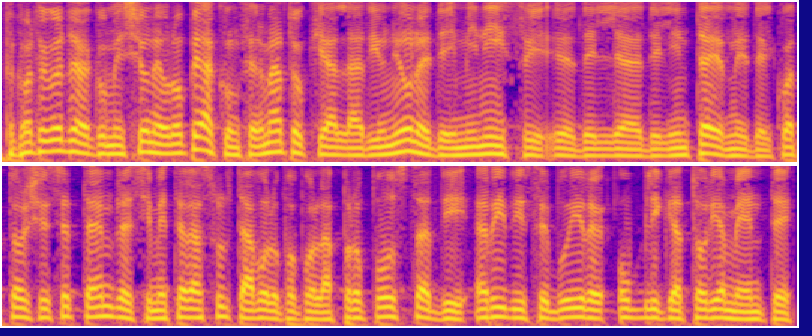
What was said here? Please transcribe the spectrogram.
Per quanto riguarda la Commissione europea ha confermato che alla riunione dei ministri eh, degli, degli, interni del 14 settembre si metterà sul tavolo proprio la proposta di ridistribuire obbligatoriamente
